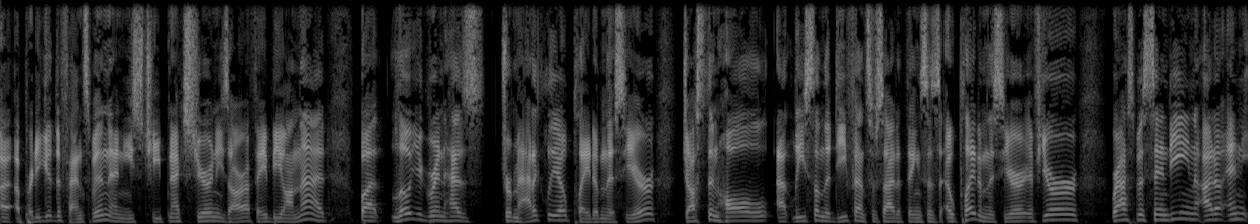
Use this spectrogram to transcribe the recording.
a, a pretty good defenseman and he's cheap next year and he's RFA beyond that. But Liljegren has dramatically outplayed him this year. Justin Holl, at least on the defensive side of things, has outplayed him this year. If you're Rasmus Sandin, I don't, and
